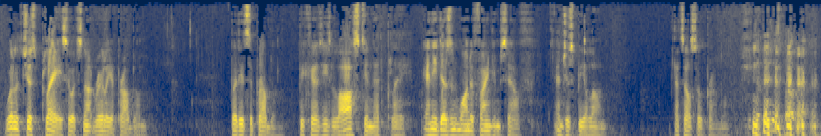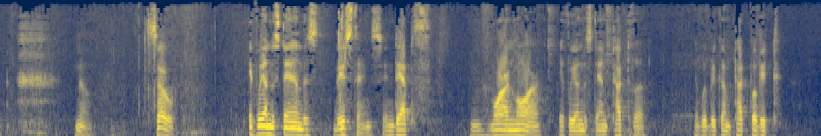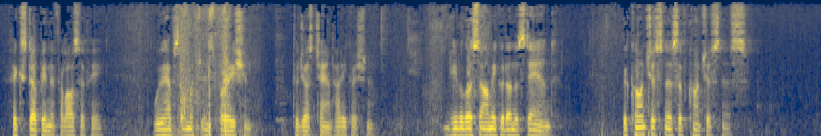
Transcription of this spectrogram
well, it's just play, so it's not really a problem. But it's a problem because he's lost in that play and he doesn't want to find himself and just be alone. That's also a problem. no. So, if we understand this, these things in depth, hmm, more and more, if we understand tattva, if we become tattvavit, fixed up in the philosophy, we have so much inspiration to just chant Hare Krishna. Jiva Goswami could understand the consciousness of consciousness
